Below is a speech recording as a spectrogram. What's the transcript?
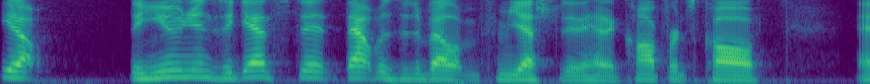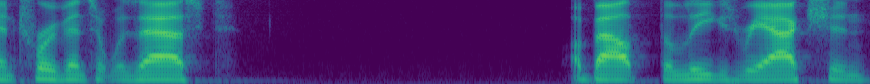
you know, the union's against it. That was the development from yesterday. They had a conference call and Troy Vincent was asked about the league's reaction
